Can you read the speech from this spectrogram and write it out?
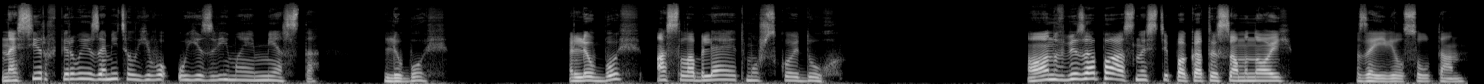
Насир впервые заметил его уязвимое место — любовь. Любовь ослабляет мужской дух. «Он в безопасности, пока ты со мной», — заявил султан.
